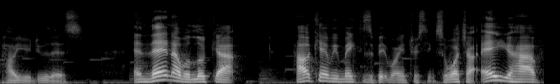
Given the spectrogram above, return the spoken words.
how you do this. And then I would look at how can we make this a bit more interesting. So watch out. A, you have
